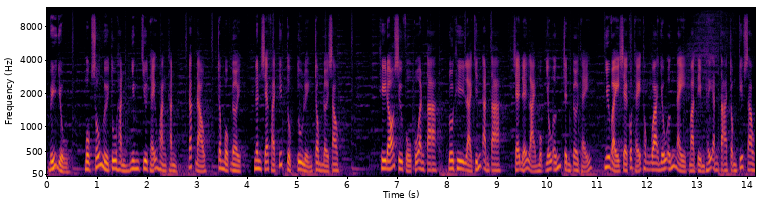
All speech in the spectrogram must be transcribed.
Ví dụ, một số người tu hành nhưng chưa thể hoàn thành đắc đạo trong một đời nên sẽ phải tiếp tục tu luyện trong đời sau. Khi đó sư phụ của anh ta, đôi khi là chính anh ta, sẽ để lại một dấu ấn trên cơ thể. Như vậy sẽ có thể thông qua dấu ấn này mà tìm thấy anh ta trong kiếp sau.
